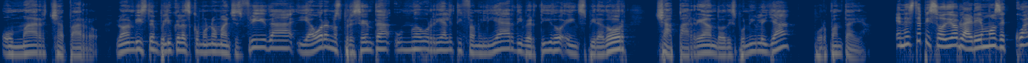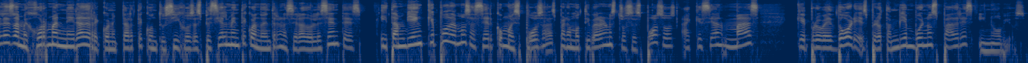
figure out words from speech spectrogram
Omar Chaparro. Lo han visto en películas como No Manches Frida y ahora nos presenta un nuevo reality familiar, divertido e inspirador, Chaparreando, disponible ya por pantalla. En este episodio hablaremos de cuál es la mejor manera de reconectarte con tus hijos, especialmente cuando entran a ser adolescentes. Y también qué podemos hacer como esposas para motivar a nuestros esposos a que sean más que proveedores, pero también buenos padres y novios.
